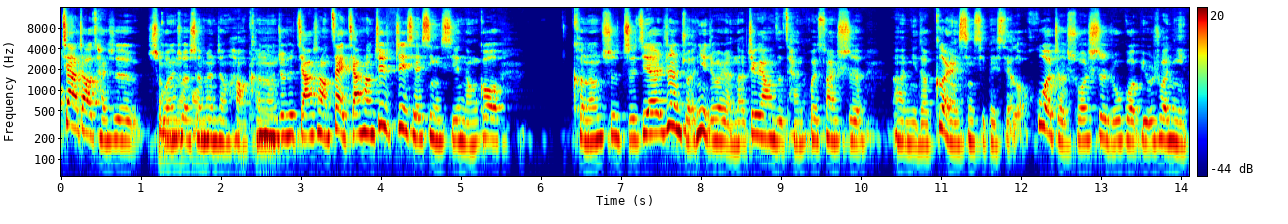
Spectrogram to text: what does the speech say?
驾照才是国内说的身份证号，可能就是加上再加上这这些信息，能够可能是直接认准你这个人的，这个样子才会算是呃你的个人信息被泄露，或者说是如果比如说你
